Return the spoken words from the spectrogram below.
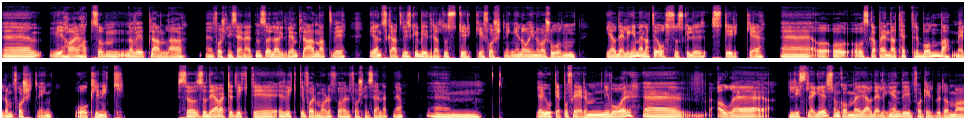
Eh, vi har hatt som, når vi planla eh, forskningsenheten, så lagde vi en plan at vi, vi ønska at vi skulle bidra til å styrke forskningen og innovasjonen i avdelingen, men at vi også skulle styrke og, og, og skape enda tettere bånd mellom forskning og klinikk. Så, så, det har vært et viktig, et viktig formål for forskningsenheten, ja. Um, vi har gjort det på flere nivåer. Uh, alle LIS-leger som kommer i avdelingen, de får tilbud om å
